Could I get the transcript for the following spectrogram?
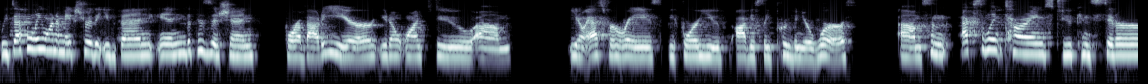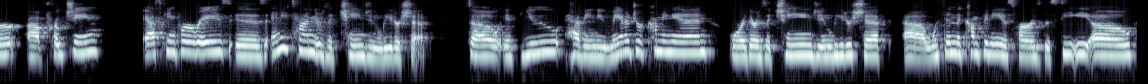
we definitely want to make sure that you've been in the position for about a year. You don't want to, um, you know, ask for a raise before you've obviously proven your worth. Um, some excellent times to consider uh, approaching asking for a raise is anytime there's a change in leadership. So if you have a new manager coming in or there's a change in leadership uh, within the company as far as the CEO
